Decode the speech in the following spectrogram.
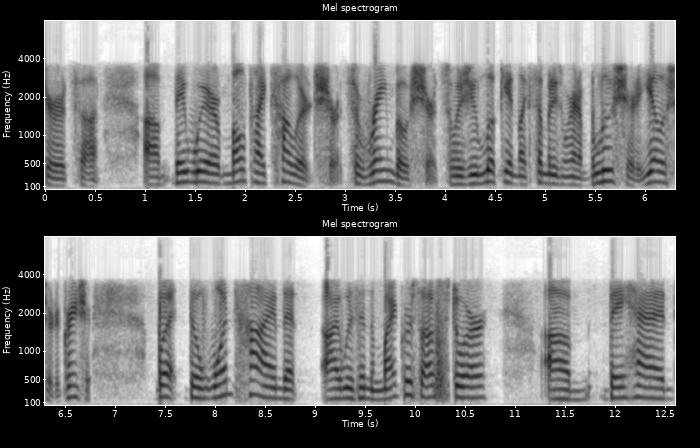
shirts on. Um, they wear multicolored shirts, so rainbow shirts. So as you look in, like somebody's wearing a blue shirt, a yellow shirt, a green shirt. But the one time that I was in the Microsoft store, um, they had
